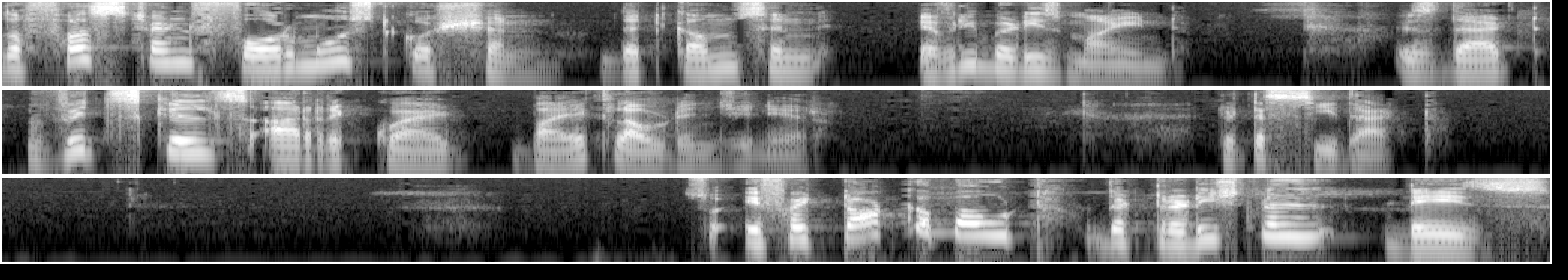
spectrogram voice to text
the first and foremost question that comes in everybody's mind is that which skills are required by a cloud engineer? Let us see that. So if I talk about the traditional days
